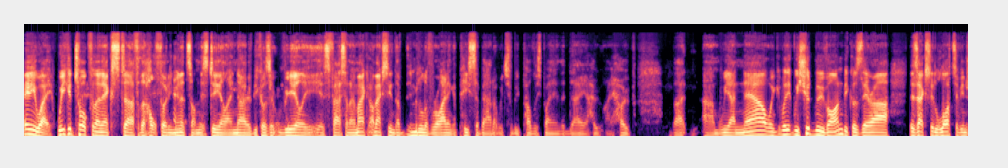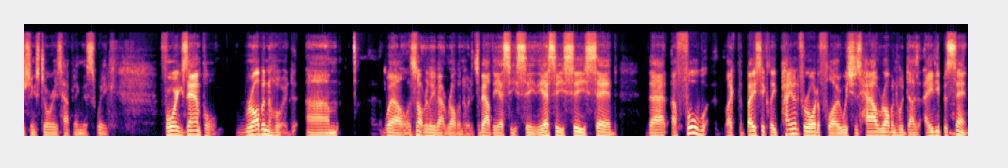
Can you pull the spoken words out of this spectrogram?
Anyway, we could talk for the next uh, for the whole thirty minutes on this deal. I know because it really is fascinating. I'm, actually in the middle of writing a piece about it, which will be published by the end of the day. I hope. I hope. But um, we are now we, we should move on because there are there's actually lots of interesting stories happening this week. For example, Robinhood. Um, well, it's not really about Robinhood. It's about the SEC. The SEC said that a full, like the basically payment for order flow, which is how Robinhood does 80%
